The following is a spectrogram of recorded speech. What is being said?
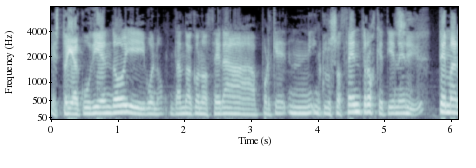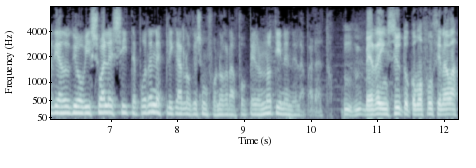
estoy acudiendo y bueno, dando a conocer a porque mm, incluso centros que tienen temas de audiovisuales sí te pueden explicar lo que es un fonógrafo, pero no tienen el aparato. Ver de instituto cómo funcionaba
